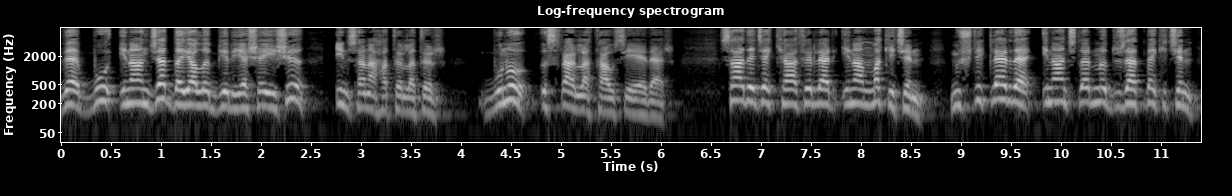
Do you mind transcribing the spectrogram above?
ve bu inanca dayalı bir yaşayışı insana hatırlatır. Bunu ısrarla tavsiye eder. sadece kafirler inanmak için, müşrikler de inançlarını düzeltmek için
